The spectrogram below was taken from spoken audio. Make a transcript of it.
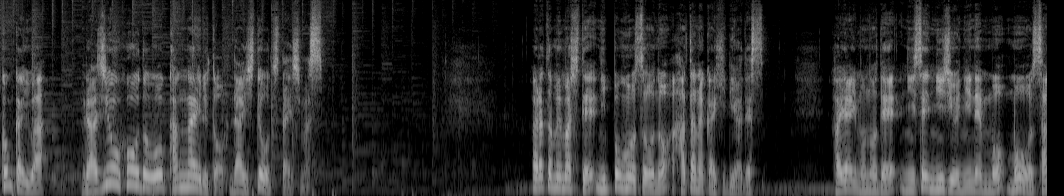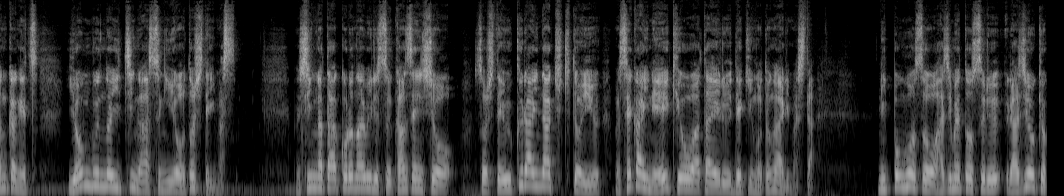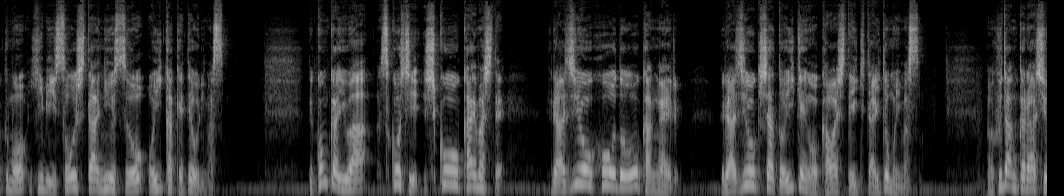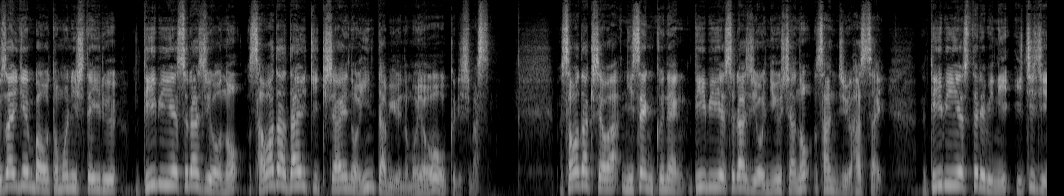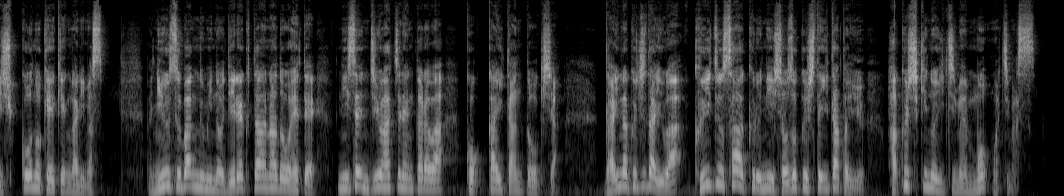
今回はラジオ報道を考えると題してお伝えします改めまして日本放送の畑中秀也です早いもので2022年ももう3ヶ月、4分の1が過ぎようとしています。新型コロナウイルス感染症、そしてウクライナ危機という世界に影響を与える出来事がありました。日本放送をはじめとするラジオ局も日々そうしたニュースを追いかけております。今回は少し趣向を変えまして、ラジオ報道を考える、ラジオ記者と意見を交わしていきたいと思います。普段から取材現場を共にしている TBS ラジオの澤田大樹記者へのインタビューの模様をお送りします。澤田記者は2009年 TBS ラジオ入社の38歳、TBS テレビに一時出向の経験があります。ニュース番組のディレクターなどを経て、2018年からは国会担当記者、大学時代はクイズサークルに所属していたという博識の一面も持ちます。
